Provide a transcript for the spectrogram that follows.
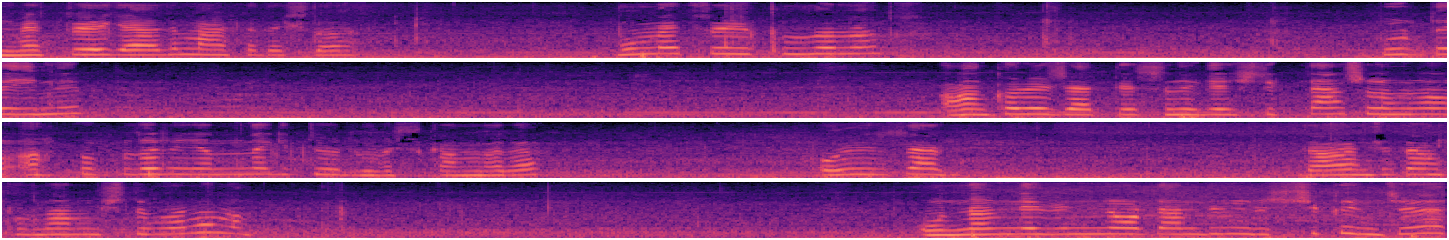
Metroya geldim arkadaşlar. Bu metroyu kullanıp burada inip Ankara Caddesi'ni geçtikten sonra ahbapların yanına gidiyordum Özkanlara. O yüzden daha önceden kullanmıştım var ama onların evinin oradan dümdüz çıkınca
